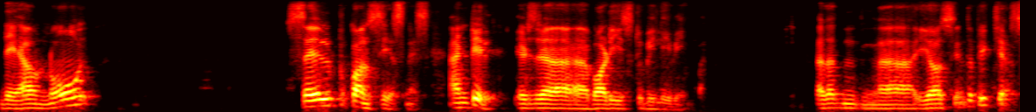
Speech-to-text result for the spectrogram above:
they have no self consciousness until its uh, body is to be living आता yours in the pictures.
